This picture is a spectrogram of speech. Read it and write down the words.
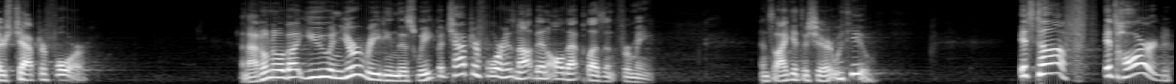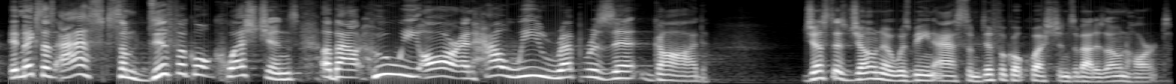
There's chapter four. And I don't know about you and your reading this week, but chapter four has not been all that pleasant for me. And so I get to share it with you. It's tough. It's hard. It makes us ask some difficult questions about who we are and how we represent God, just as Jonah was being asked some difficult questions about his own heart.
